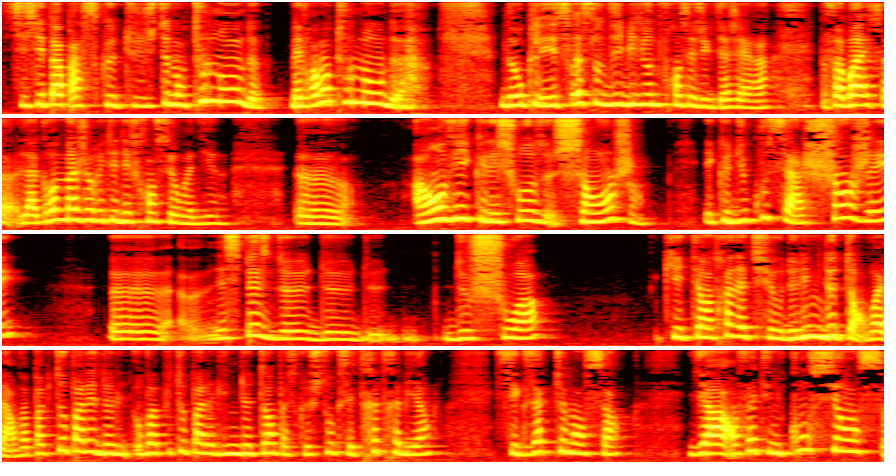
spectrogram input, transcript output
si c'est pas parce que justement tout le monde, mais vraiment tout le monde, donc les 70 millions de Français, j'exagère, hein. enfin bref, la grande majorité des Français, on va dire, euh, a envie que les choses changent et que du coup, ça a changé euh, une espèce de, de, de, de choix qui était en train d'être fait, ou de ligne de temps. Voilà, on va pas plutôt parler de, on va plutôt parler de ligne de temps parce que je trouve que c'est très très bien. C'est exactement ça. Il y a en fait une conscience,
